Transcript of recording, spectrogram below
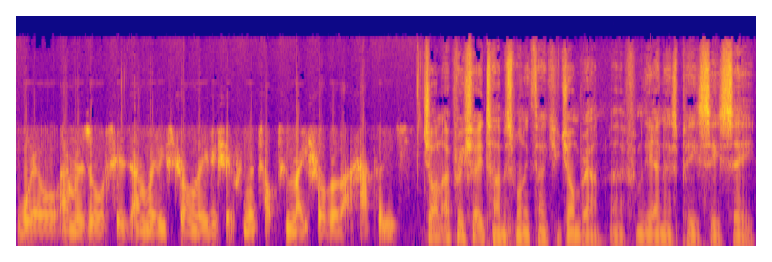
will and resources and really strong leadership from the top to make sure that that happens. John, I appreciate your time this morning. Thank you, John Brown uh, from the NSPCC.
